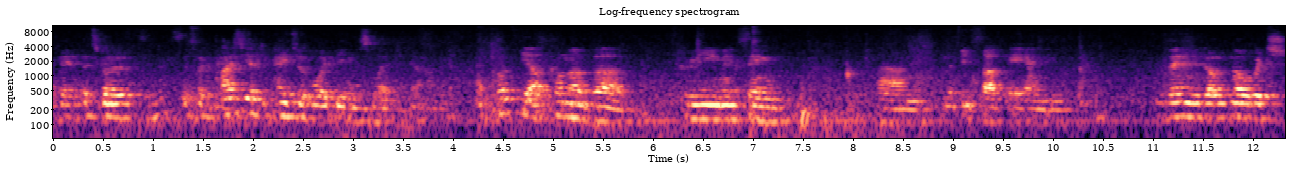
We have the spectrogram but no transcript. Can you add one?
Okay, it's going to, it's like a price you have to pay to avoid being misled. Yeah. What's the outcome of uh, pre-mixing um, the feedstock A and B? Then you don't know which,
